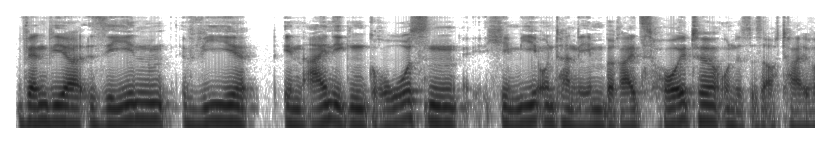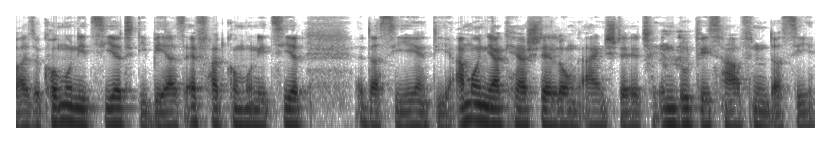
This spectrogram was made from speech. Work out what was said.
Wenn wir sehen, wie in einigen großen Chemieunternehmen bereits heute, und es ist auch teilweise kommuniziert, die BASF hat kommuniziert, dass sie die Ammoniakherstellung einstellt in Ludwigshafen, dass sie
